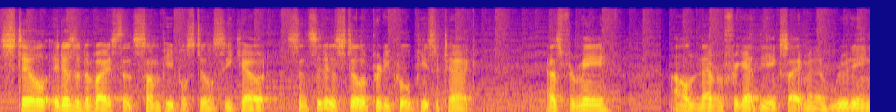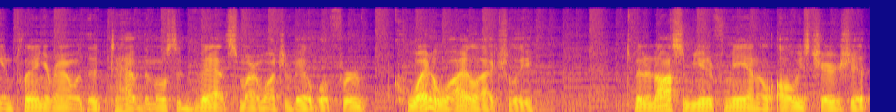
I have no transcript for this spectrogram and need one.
Still, it is a device that some people still seek out, since it is still a pretty cool piece of tech. As for me, I'll never forget the excitement of rooting and playing around with it to have the most advanced smartwatch available for quite a while actually been an awesome unit for me and I'll always cherish it.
